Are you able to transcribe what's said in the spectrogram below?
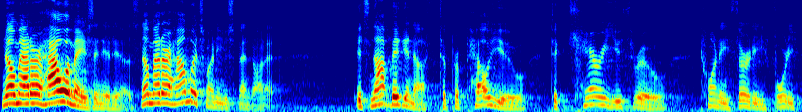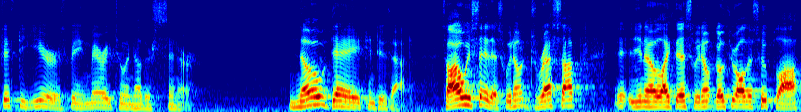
no matter how amazing it is, no matter how much money you spend on it. It's not big enough to propel you to carry you through 20, 30, 40, 50 years being married to another sinner. No day can do that. So I always say this we don't dress up you know, like this. We don't go through all this hoopla,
